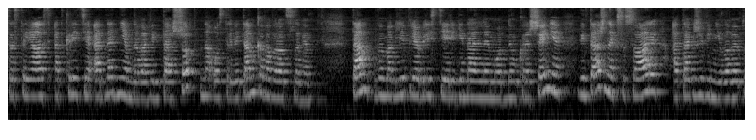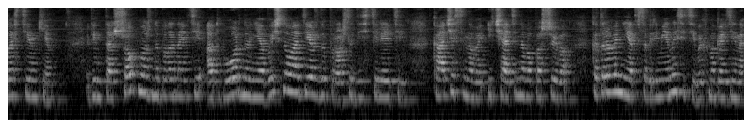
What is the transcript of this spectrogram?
состоялось открытие однодневного винтаж-шоп на острове Тамка во Вроцлаве. Там вы могли приобрести оригинальные модные украшения, винтажные аксессуары, а также виниловые пластинки. Винтаж-шоп можно было найти отборную необычную одежду прошлых десятилетий, качественного и тщательного пошива, которого нет в современных сетевых магазинах.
